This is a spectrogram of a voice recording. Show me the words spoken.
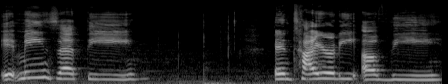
it means that the entirety of the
